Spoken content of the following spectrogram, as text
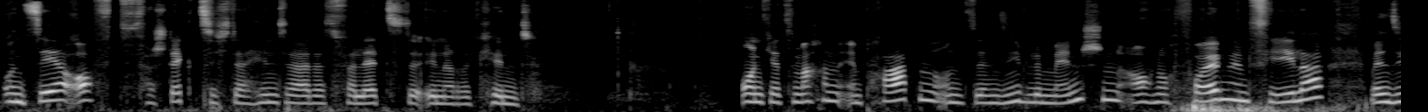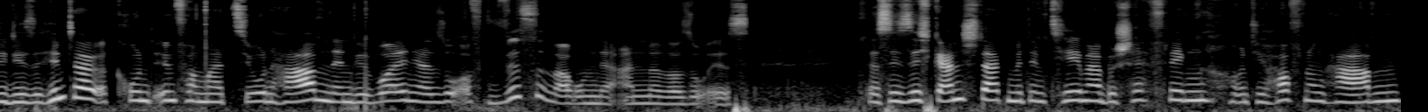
Und sehr oft versteckt sich dahinter das verletzte innere Kind. Und jetzt machen Empathen und sensible Menschen auch noch folgenden Fehler, wenn sie diese Hintergrundinformation haben, denn wir wollen ja so oft wissen, warum der andere so ist. Dass sie sich ganz stark mit dem Thema beschäftigen und die Hoffnung haben,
